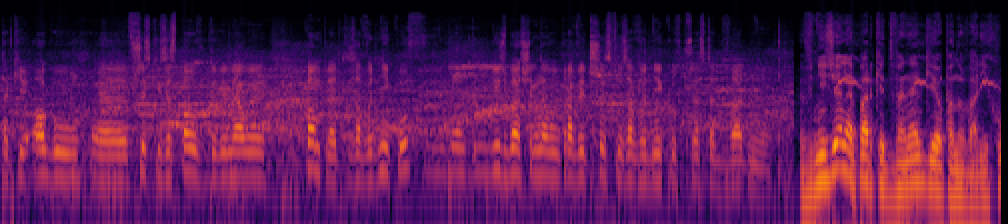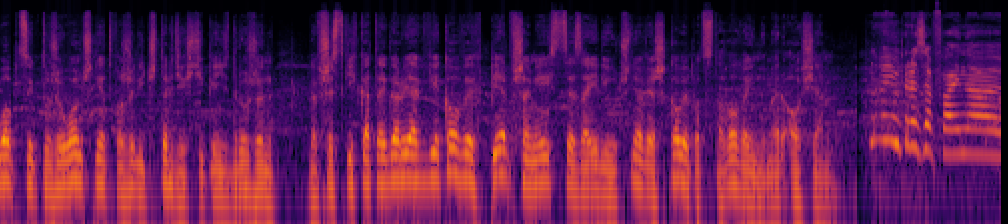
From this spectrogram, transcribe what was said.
taki ogół wszystkich zespołów, gdyby miały komplet zawodników, no, liczba sięgnęłaby prawie 300 zawodników przez te dwa dni. W niedzielę parkiet w Energii opanowali chłopcy, którzy łącznie tworzyli 45 drużyn. We wszystkich kategoriach wiekowych pierwsze miejsce zajęli uczniowie szkoły podstawowej nr 8. No impreza fajna, y,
